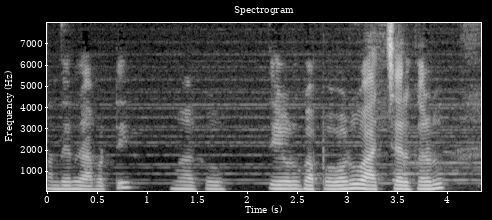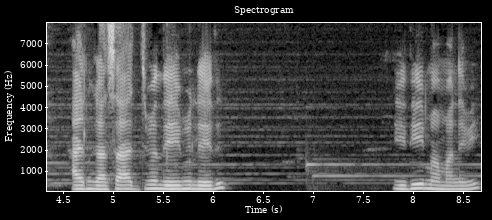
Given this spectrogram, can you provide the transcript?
అందేను కాబట్టి మాకు దేవుడు గొప్పవాడు ఆశ్చర్యకరుడు. ఆయనకు అసాధ్యమైనది ఏమీ లేదు. ఇది మా మనవి.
